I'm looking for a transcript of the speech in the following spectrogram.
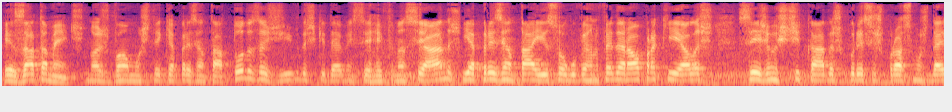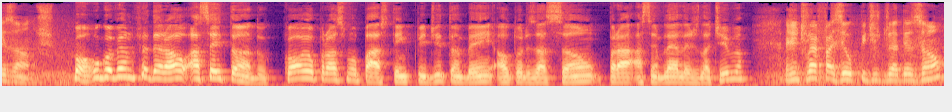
Exatamente. Nós vamos ter que apresentar todas as dívidas que devem ser refinanciadas e apresentar isso ao governo federal para que elas sejam esticadas por esses próximos 10 anos. Bom, o governo federal aceitando, qual é o próximo passo? Tem que pedir também autorização para a Assembleia Legislativa? A gente vai fazer o pedido de adesão.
